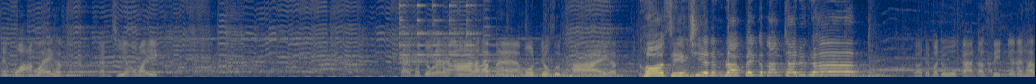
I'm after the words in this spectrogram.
เนี่ยขวางไว้ครับ กันเชียงออกมาอีก ใกล้หมดยกแล้วนะครับอ่าแล้วครับแหมหมดยกสุดท้ายครับ ขอเสียงเชียร์ดังๆเป็นกำลังใจด้วยครับ ก็เดี๋ยวมาดูการตัดสินกันนะครับ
